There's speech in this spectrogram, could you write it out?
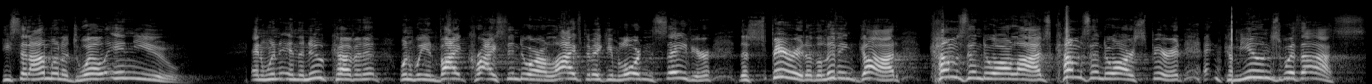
He said, I'm going to dwell in you. And when in the new covenant, when we invite Christ into our life to make him Lord and Savior, the Spirit of the living God comes into our lives, comes into our spirit, and communes with us.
